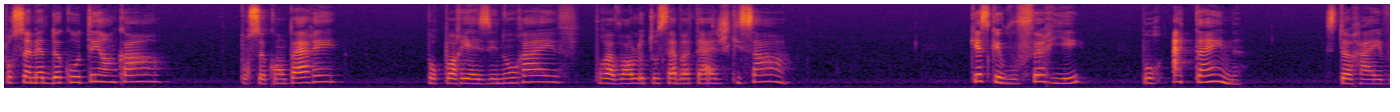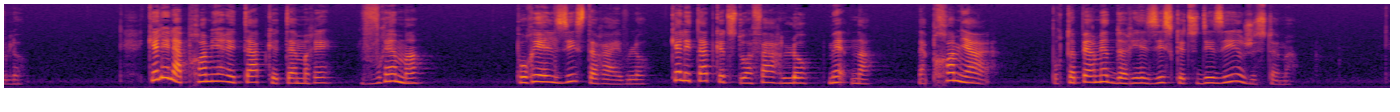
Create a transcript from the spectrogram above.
Pour se mettre de côté encore? Pour se comparer? Pour pas réaliser nos rêves? Pour avoir l'autosabotage qui sort? Qu'est-ce que vous feriez pour atteindre ce rêve-là? Quelle est la première étape que tu aimerais vraiment pour réaliser ce rêve-là? Quelle étape que tu dois faire là, maintenant? La première, pour te permettre de réaliser ce que tu désires, justement. Tu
